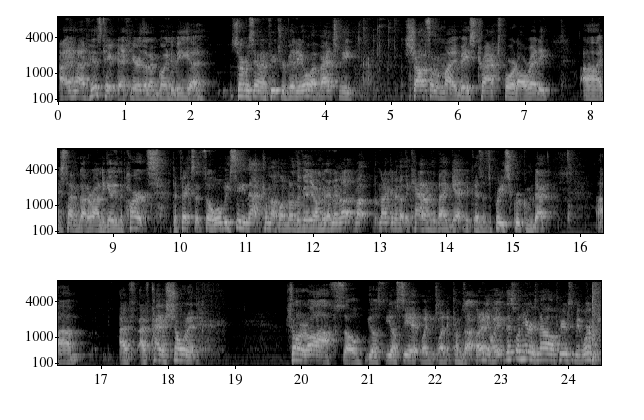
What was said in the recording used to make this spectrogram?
I have his tape deck here that I'm going to be uh, servicing on a future video. I've actually shot some of my bass tracks for it already. Uh, I just haven't got around to getting the parts to fix it, so we'll be seeing that come up on another video. And I'm not, not, not going to let the cat out of the bag yet because it's a pretty screwcum deck. Um, I've, I've kind of shown it shown it off, so you'll you'll see it when, when it comes up. But anyway, this one here is now appears to be working.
